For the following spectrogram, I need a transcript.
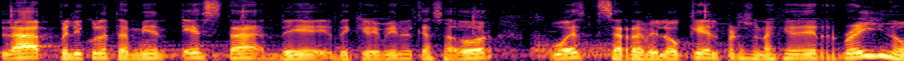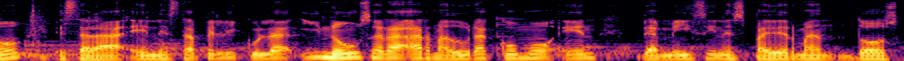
La película también esta de, de que viene el cazador, pues se reveló que el personaje de Reino estará en esta película y no usará armadura como en The Amazing Spider-Man 2,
